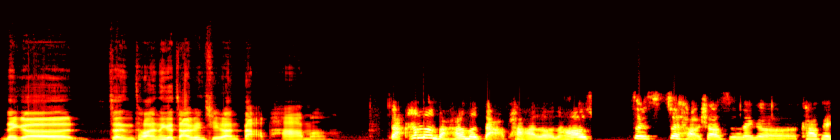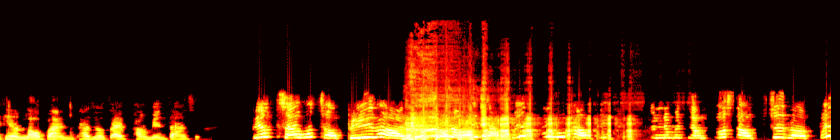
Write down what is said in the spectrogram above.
那个整团那个诈骗集团打趴吗？打他们把他们打趴了，然后。最最好笑是那个咖啡店的老板，他就在旁边大说：“不要踩我草皮了，你们去草地打，不要踩我草皮，跟你们讲多少次了，不要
